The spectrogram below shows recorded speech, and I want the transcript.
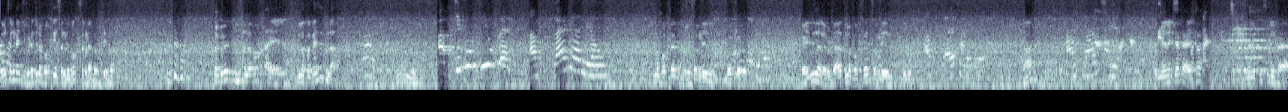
बोल सगळ्यांची भेट तुला बघते सगळे बघ सगळ्या बघते बघ. सगळे तुला बघताय. तुला बघायचं तुला? तुला बघताय ना सगळे? बघ बरं. कैदी नाही झालं बेटा तुला बघतायत सगळे. तू बघ. हाँ? मैंने क्या खाया सर? मैंने कुछ नहीं खाया.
